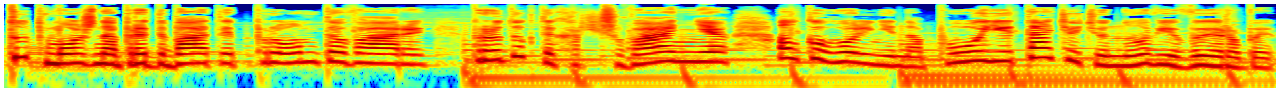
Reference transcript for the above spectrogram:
Тут можна придбати промтовари, продукти харчування, алкогольні напої та тютюнові вироби.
